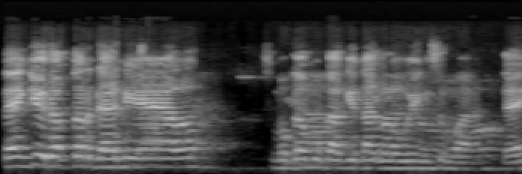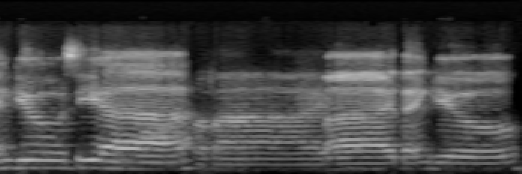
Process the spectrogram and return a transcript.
Thank you Dokter Daniel. Semoga Ya, muka kita glowing semua. Thank you. See ya. Bye bye. Bye. Thank you.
